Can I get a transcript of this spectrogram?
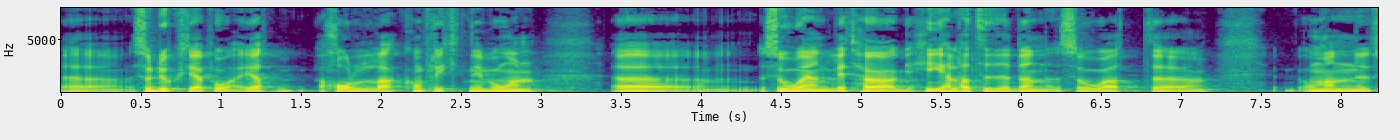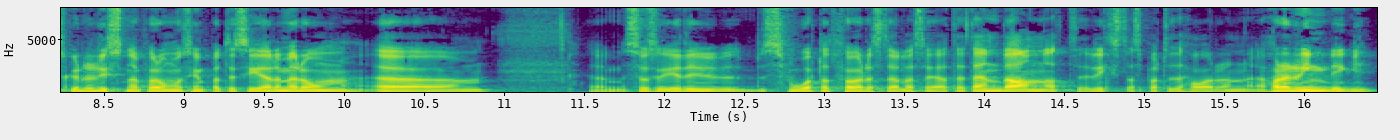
Eh, så duktiga på. I att hålla konfliktnivån eh, så oändligt hög hela tiden. Så att eh, om man skulle lyssna på dem och sympatisera med dem eh, eh, så är det ju svårt att föreställa sig att ett enda annat riksdagsparti har en, har en rimlig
